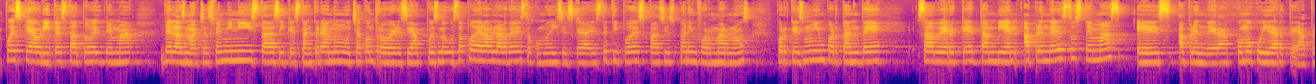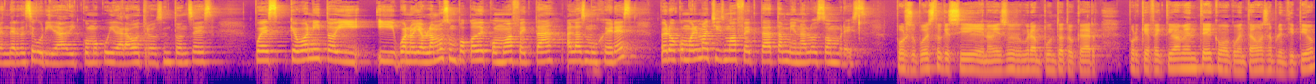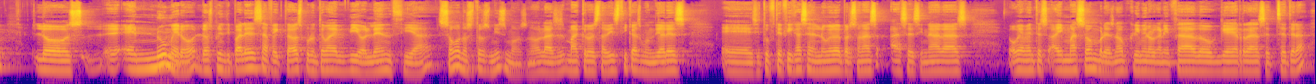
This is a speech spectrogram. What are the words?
pues que ahorita está todo el tema de las marchas feministas y que están creando mucha controversia, pues me gusta poder hablar de esto, como dices, crear este tipo de espacios para informarnos, porque es muy importante saber que también aprender estos temas es aprender a cómo cuidarte, aprender de seguridad y cómo cuidar a otros. Entonces, pues qué bonito y, bueno, ya hablamos un poco de cómo afecta a las mujeres, pero cómo el machismo afecta también a los hombres. Por supuesto que sí, ¿no? eso es un gran punto a tocar, porque efectivamente, como comentábamos al principio, los, eh, en número, los principales afectados por un tema de violencia somos nosotros mismos. ¿no? Las macroestadísticas mundiales, eh, si tú te fijas en el número de personas asesinadas, obviamente hay más hombres, ¿no? crimen organizado, guerras, etcétera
